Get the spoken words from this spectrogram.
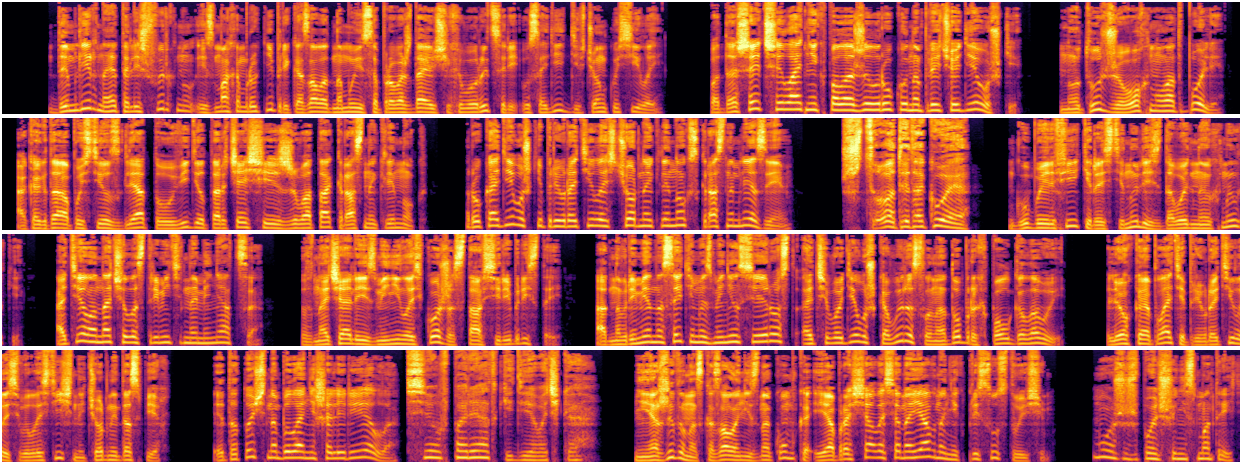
Демлир на это лишь фыркнул и взмахом руки приказал одному из сопровождающих его рыцарей усадить девчонку силой. Подошедший латник положил руку на плечо девушки, но тут же охнул от боли, а когда опустил взгляд, то увидел торчащий из живота красный клинок. Рука девушки превратилась в черный клинок с красным лезвием. «Что ты такое?» Губы эльфийки растянулись в довольной ухмылке, а тело начало стремительно меняться. Вначале изменилась кожа, став серебристой. Одновременно с этим изменился и рост, отчего девушка выросла на добрых полголовы. Легкое платье превратилось в эластичный черный доспех. Это точно была не Шалериэлла. «Все в порядке, девочка», — неожиданно сказала незнакомка, и обращалась она явно не к присутствующим. «Можешь больше не смотреть.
